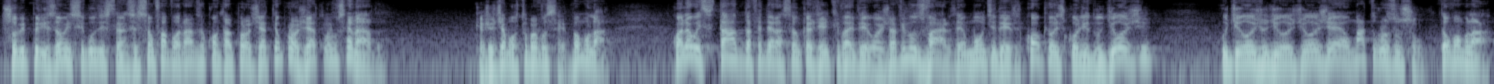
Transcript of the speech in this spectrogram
sobre prisão em segunda instância. São favoráveis ao contrário. Projeto tem um projeto lá no Senado que a gente já mostrou para você. Vamos lá. Qual é o estado da federação que a gente vai ver hoje? Já vimos vários, é um monte deles. Qual que é o escolhido de hoje? O de hoje, o de hoje, hoje é o Mato Grosso do Sul. Então vamos lá.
